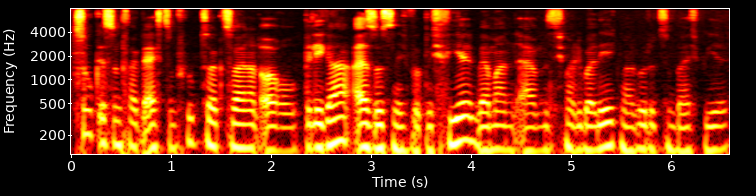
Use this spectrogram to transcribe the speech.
Zug ist im Vergleich zum Flugzeug 200 Euro billiger, also ist nicht wirklich viel, wenn man ähm, sich mal überlegt, man würde zum Beispiel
